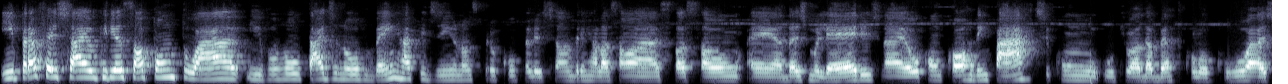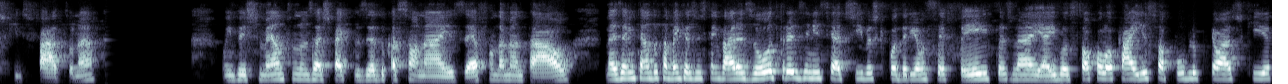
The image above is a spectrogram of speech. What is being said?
E para fechar, eu queria só pontuar, e vou voltar de novo bem rapidinho, não se preocupe, Alexandre, em relação à situação é, das mulheres, né? Eu concordo em parte com o que o Adalberto colocou, acho que de fato, né? O investimento nos aspectos educacionais é fundamental, mas eu entendo também que a gente tem várias outras iniciativas que poderiam ser feitas, né? E aí vou só colocar isso a público, porque eu acho que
